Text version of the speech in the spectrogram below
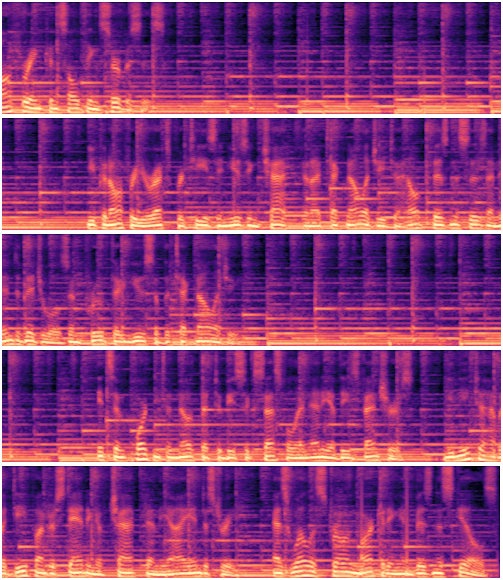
Offering consulting services. You can offer your expertise in using chat and AI technology to help businesses and individuals improve their use of the technology. It's important to note that to be successful in any of these ventures, you need to have a deep understanding of chat and the AI industry, as well as strong marketing and business skills.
